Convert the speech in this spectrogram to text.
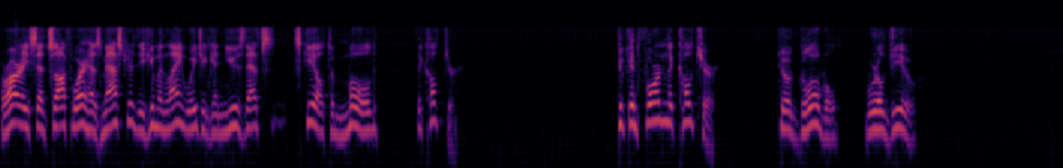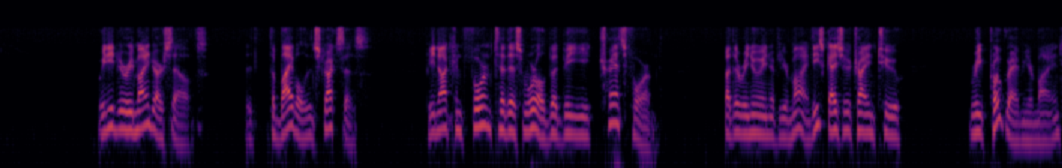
Harari said software has mastered the human language and can use that skill to mold the culture, to conform the culture to a global worldview. We need to remind ourselves that the Bible instructs us, be not conformed to this world, but be transformed by the renewing of your mind. These guys are trying to reprogram your mind,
